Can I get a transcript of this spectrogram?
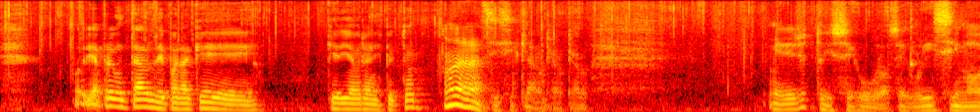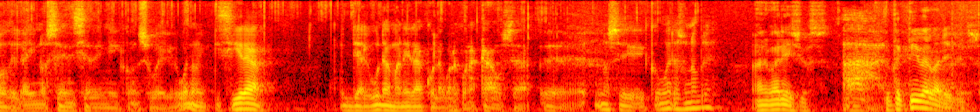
¿Podría preguntarle para qué quería ver al inspector? Ah, sí, sí, claro, claro, claro. Mire, yo estoy seguro, segurísimo de la inocencia de mi consuegro. Bueno, quisiera de alguna manera colaborar con la causa. Eh, no sé, ¿cómo era su nombre? Alvarellos. Ah, Detective Alvarellos.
